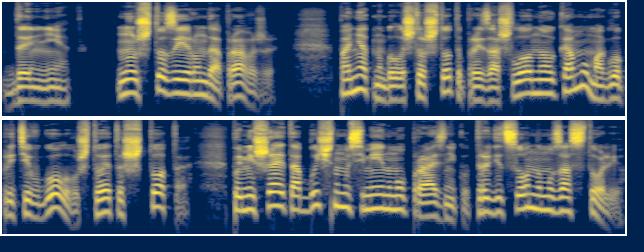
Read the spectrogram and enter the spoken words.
«Да нет. Ну что за ерунда, право же. Понятно было, что что-то произошло, но кому могло прийти в голову, что это что-то помешает обычному семейному празднику, традиционному застолью?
